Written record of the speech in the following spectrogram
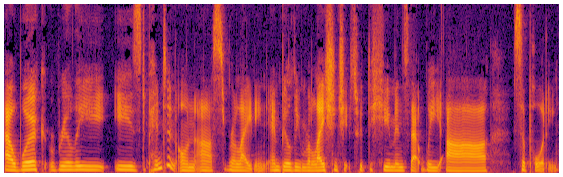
our work really is dependent on us relating and building relationships with the humans that we are supporting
